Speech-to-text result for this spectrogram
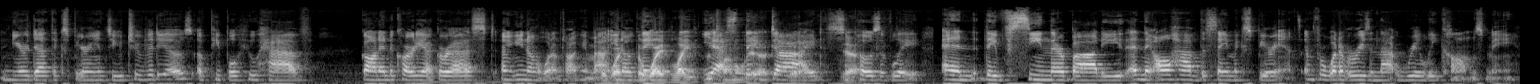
near-death experience YouTube videos of people who have gone into cardiac arrest. I mean, you know what I'm talking about. The white- you know, the white light, the yes, tunnel, they've yeah, died yeah, yeah. supposedly, and they've seen their body, and they all have the same experience. And for whatever reason, that really calms me.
